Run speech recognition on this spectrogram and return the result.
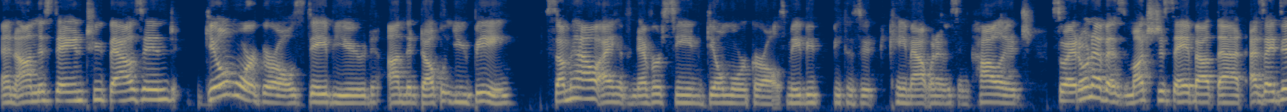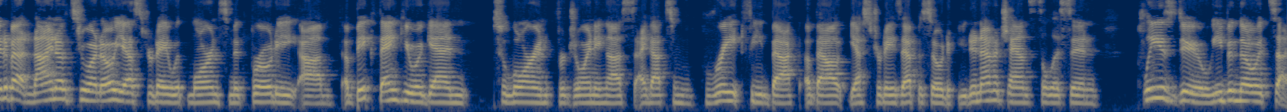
And on this day in 2000, Gilmore Girls debuted on the WB. Somehow I have never seen Gilmore Girls, maybe because it came out when I was in college. So I don't have as much to say about that as I did about 90210 yesterday with Lauren Smith Brody. Um, a big thank you again to Lauren for joining us. I got some great feedback about yesterday's episode. If you didn't have a chance to listen, please do, even though it's uh,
